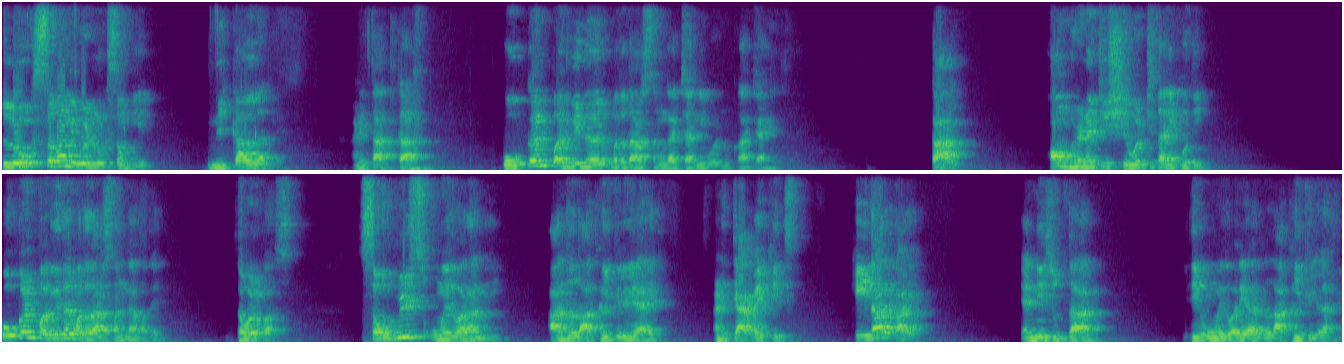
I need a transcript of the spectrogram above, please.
लोकसभा निवडणूक संपली. निकाल लागले. आणि तात्काळ कोकण पदवीधर मतदारसंघाच्या निवडणुका जाहीर झाल्या. काल फॉर्म भरण्याची शेवटची तारीख होती. कोकण पदवीधर मतदारसंघामध्ये जवळपास सव्वीस उमेदवारांनी अर्ज दाखल केलेले आहेत. आणि त्यापैकीच केदार काळे यांनी सुद्धा इथे उमेदवारी अर्ज दाखल केलेला आहे.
